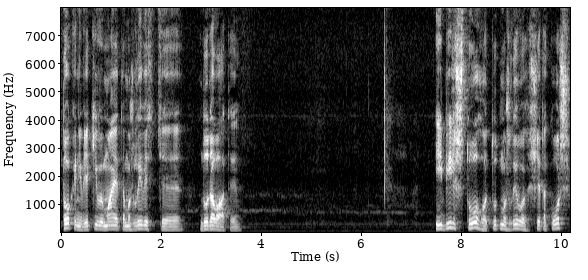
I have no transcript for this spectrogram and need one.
токенів, які ви маєте можливість е, додавати. І більш того, тут можливо ще також.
